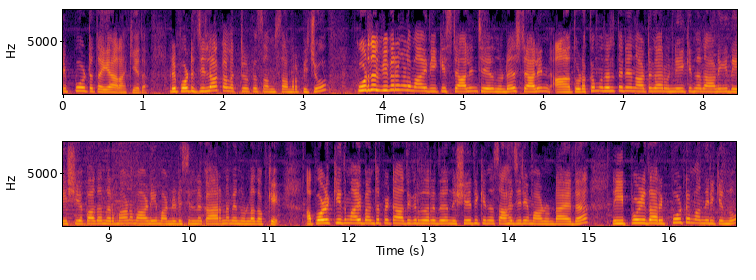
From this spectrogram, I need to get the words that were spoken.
റിപ്പോർട്ട് തയ്യാറാക്കിയത്. റിപ്പോർട്ട് ജില്ലാ കളക്ടർക്ക് സമർപ്പിച്ചു. കൂടുതൽ വിവരങ്ങളുമായി വി കെ സ്റ്റാലിൻ ചേരുന്നുണ്ട്. സ്റ്റാലിൻ തുടക്കം മുതൽ തന്നെ നാട്ടുകാർ ഉന്നയിക്കുന്നതാണ് ഈ ദേശീയപാത നിർമ്മാണമാണ് ഈ മണ്ണിടിച്ചിലിന് കാരണമെന്നുള്ളതൊക്കെ. അപ്പോഴൊക്കെ ഇതുമായി ബന്ധപ്പെട്ട അധികൃതർ ഇത് നിഷേധിക്കുന്ന സാഹചര്യമാണ് ഉണ്ടായത്. ഇപ്പോഴിതാ റിപ്പോർട്ടും വന്നിരിക്കുന്നു.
